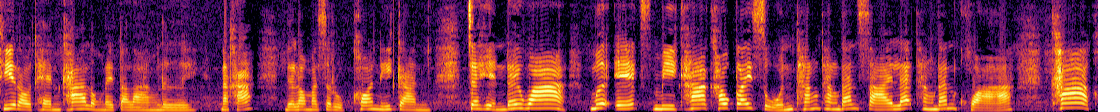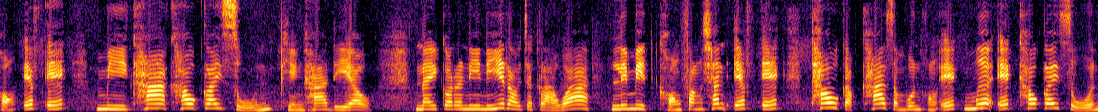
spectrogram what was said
ที่เราแทนค่าลงในตารางเลยนะคะ เดี๋ยวเรามาสรุปข้อนี้กัน จะเห็นได้ว่าเมื่อ x มีค่าเข้าใกล้ศูนย์ทั้งทางด้านซ้ายและทางด้านขวา ค่าของ f(x) มีค่าเข้าใกล้ศูนย์เพียงค่าเดียว ในกรณีนี้เราจะกล่าวว่าลิมิตของฟังก์ชัน f(x) เท่ากับค่าสมบูรณ์ของ x เมื่อ x เข้าใกล้ศูนย์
